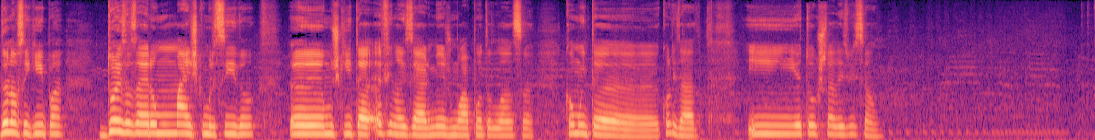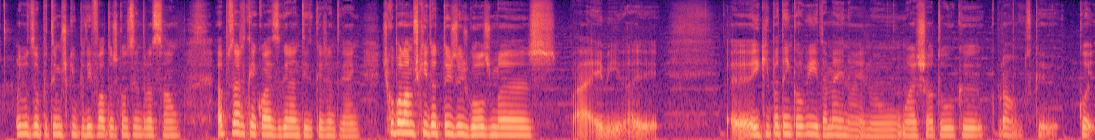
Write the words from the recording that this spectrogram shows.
da nossa equipa. 2 a 0, mais que merecido. Uh, Mosquita a finalizar mesmo à ponta de lança com muita qualidade. E eu estou a gostar da exibição. Eu vou dizer temos que impedir faltas de concentração, apesar de que é quase garantido que a gente ganhe. Desculpa lá, Mosquita, tens dois golos, mas pá, é vida. É, a equipa tem que ouvir também, não é? Não, não é só tu que, que pronto, que coisa.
